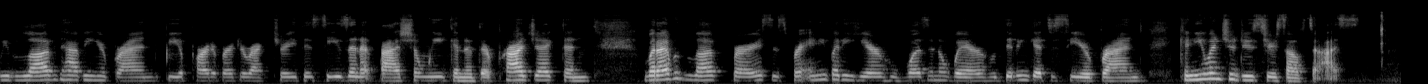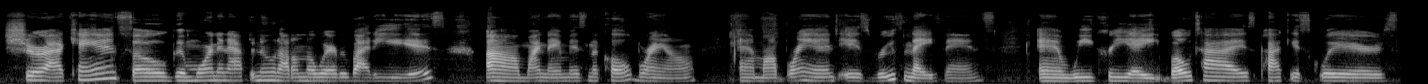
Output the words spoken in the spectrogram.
we loved having your brand be a part of our directory this season at Fashion Week and at their project. And what I would love first is for anybody here who wasn't aware, who didn't get to see your brand, can you introduce yourself to us? Sure, I can. So, good morning, afternoon. I don't know where everybody is. Um, my name is Nicole Brown, and my brand is Ruth Nathan's. And we create bow ties, pocket squares,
